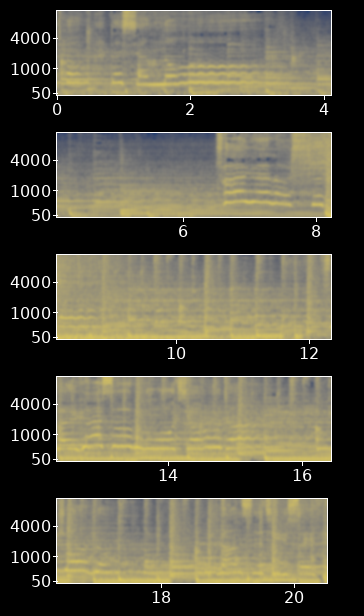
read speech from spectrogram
众不同的香浓，穿越了时空，穿越宿命无穷的捉弄，让四季随风，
